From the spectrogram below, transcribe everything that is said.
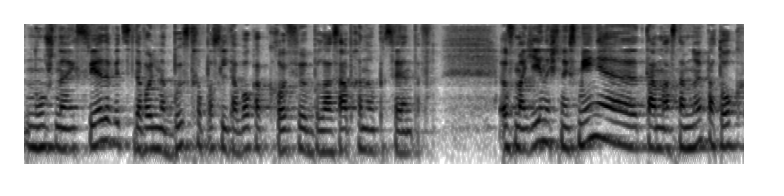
нужно исследовать довольно быстро после того, как кровь была забрана у пациентов. В моей ночной смене там основной поток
